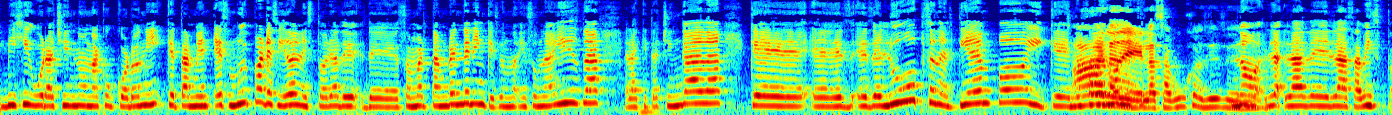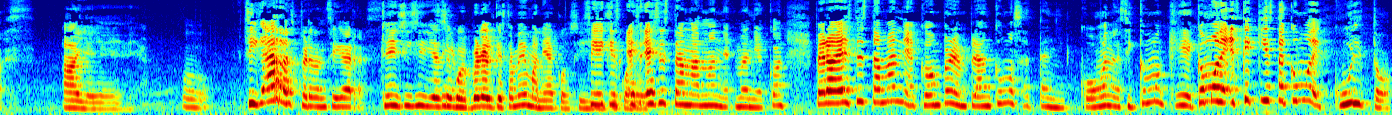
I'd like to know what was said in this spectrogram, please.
vi Higurashi no Naku Koroni, que también es muy parecido en la historia de, de Summertime Rendering, que es una, es una isla, a la quita chingada, que es, es de loops en el tiempo y que no ah, la de qué- las agujas, sí, ese. No, la, la de las avispas. Ah, ya, ya, ya, ya. O- Cigarras, perdón, cigarras. Sí, sí, sí, ya Sí. sé cuál. Pero el que está medio maníaco, sí. Sí, que es- ese está más mani- maniacón. Pero este está maniacón, pero en plan como satanicón, así como que, como de, es que aquí está como de culto.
